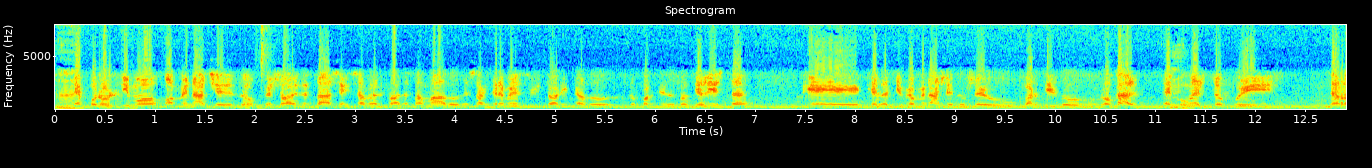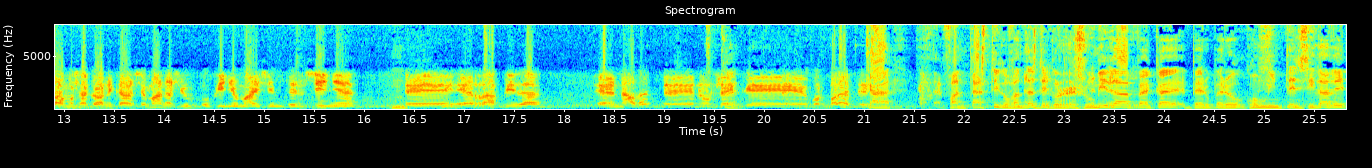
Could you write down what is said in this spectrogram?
Ah. E por último, homenaxe do PSOE de Tasa, Isabel Fáez Amado, de San Cremencio, histórica do, do Partido Socialista, que, que recibe homenaxe do seu partido local. E con mm. isto, pois, cerramos a crónica da semana, así un poquinho máis intensiña mm. eh, e rápida eh, nada, eh, non sei eh. que vos parece. Ca... Fantástico, fantástico, resumida pero pero con intensidade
